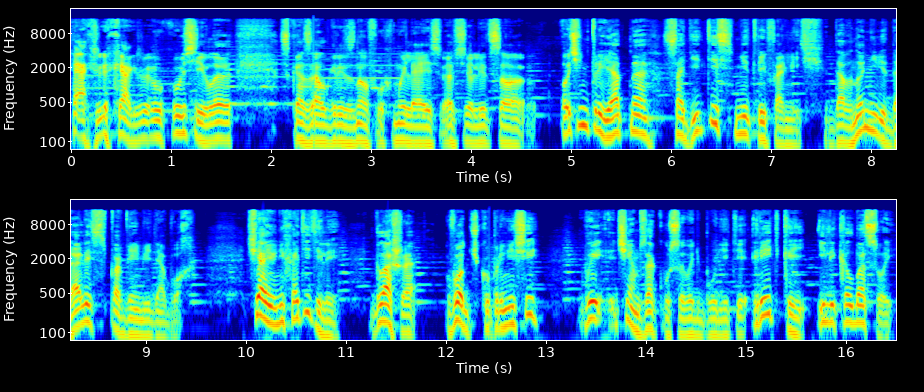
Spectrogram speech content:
«Как же, как же укусила», — сказал Грязнов, ухмыляясь во все лицо. «Очень приятно. Садитесь, Дмитрий Фомич. Давно не видались, побей меня Бог. Чаю не хотите ли? Глаша, водочку принеси». Вы чем закусывать будете, редькой или колбасой?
